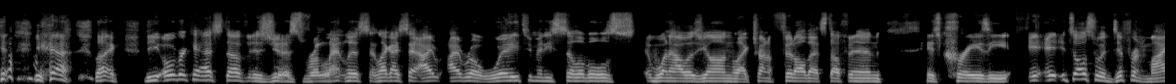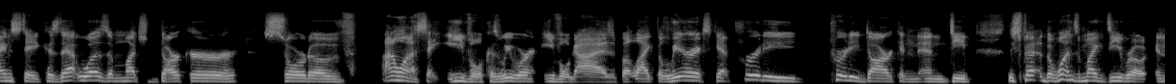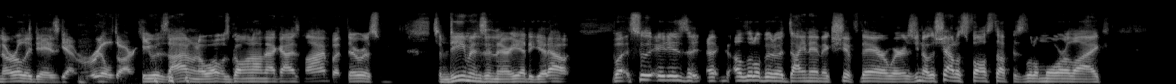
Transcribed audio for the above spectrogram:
yeah, yeah like the overcast stuff is just relentless and like i said i i wrote way too many syllables when i was young like trying to fit all that stuff in. Is crazy. It- it's also a different mind state because that was a much darker sort of I don't want to say evil because we weren't evil guys, but like the lyrics get pretty pretty dark and and deep. The, ones Mike D wrote in the early days get real dark. He was I don't know what was going on that guy's mind, but there was some, some demons in there. He had to get out. But so it is a, a- a little bit of a dynamic shift there. Whereas you know the Shadows Fall stuff is a little more like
